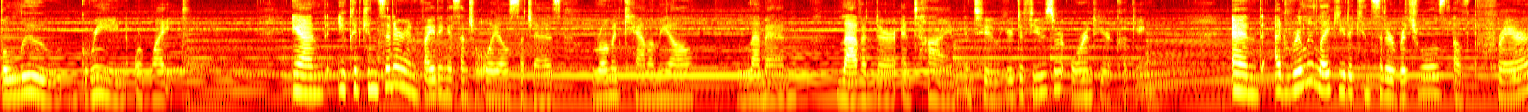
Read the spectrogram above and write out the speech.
blue, green, or white. And you could consider inviting essential oils such as Roman chamomile, lemon, lavender, and thyme into your diffuser or into your cooking. And I'd really like you to consider rituals of prayer,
